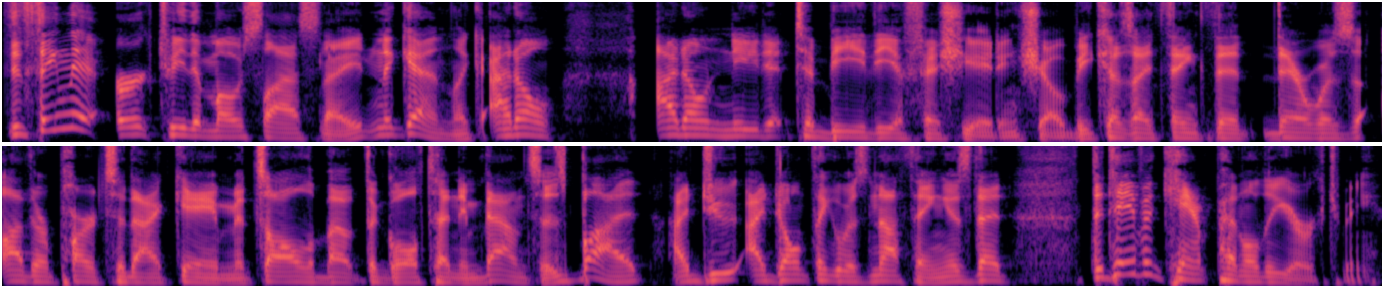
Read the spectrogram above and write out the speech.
The thing that irked me the most last night, and again, like I don't I don't need it to be the officiating show because I think that there was other parts of that game. It's all about the goaltending bounces, but I do I don't think it was nothing. Is that the David Kampf penalty irked me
